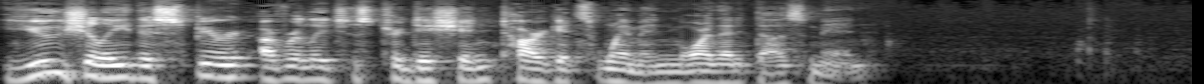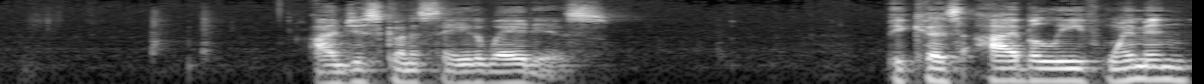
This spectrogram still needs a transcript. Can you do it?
Usually, the spirit of religious tradition targets women more than it does men. I'm just going to say the way it is. Because I believe women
